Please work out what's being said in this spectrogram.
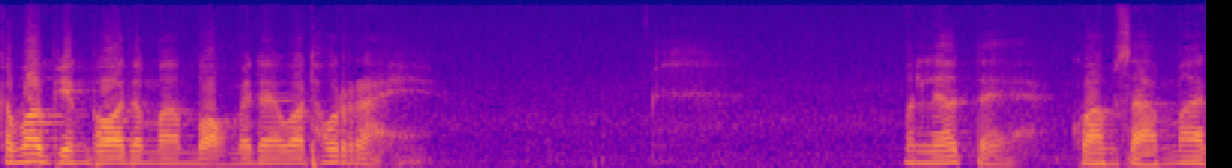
คำว่าเพียงพอจะมาบอกไม่ได้ว่าเท่าไหร่ มันแล้วแต่ความสามารถ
